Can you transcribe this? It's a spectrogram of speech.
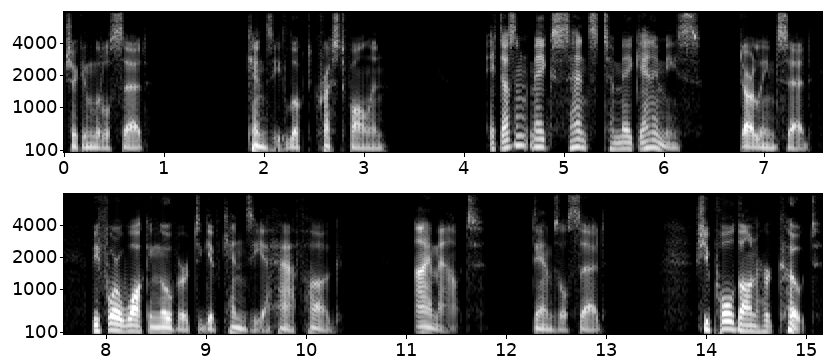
Chicken Little said. Kenzie looked crestfallen. It doesn't make sense to make enemies, Darlene said, before walking over to give Kenzie a half hug. I'm out, Damsel said. She pulled on her coat,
